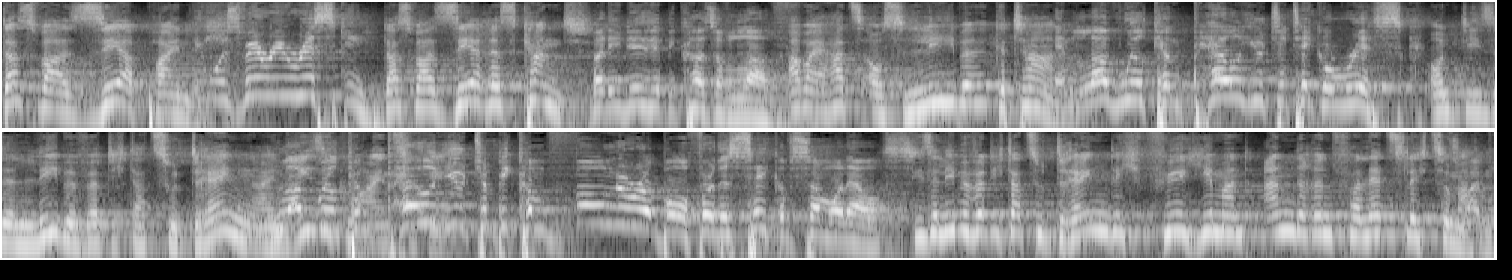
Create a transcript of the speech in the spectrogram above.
Das war sehr It peinlich. was very risky. Das war sehr riskant. But he did it because of love. Aber er hat es aus Liebe getan. And love will compel you to take a risk. Und diese Liebe wird dich dazu drängen, ein Love Risiko einzugehen. you to become vulnerable for the sake of someone else. Diese Liebe wird dich dazu drängen, dich für jemand anderen verletzlich zu machen.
